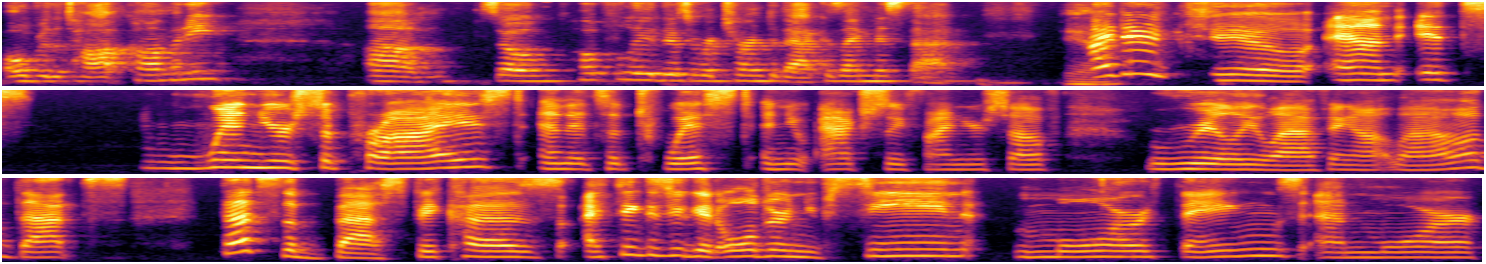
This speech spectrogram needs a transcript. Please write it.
over the top comedy. Um, so hopefully there's a return to that because I miss that. I do too. And it's when you're surprised and it's a twist and you actually find yourself really laughing out loud, that's that's the best because I think as you get older and you've seen more things and more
